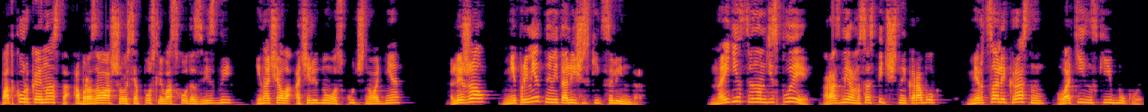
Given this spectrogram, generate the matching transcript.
под коркой Наста, образовавшегося после восхода звезды и начала очередного скучного дня, лежал неприметный металлический цилиндр. На единственном дисплее, размером со спичечный коробок, мерцали красным латинские буквы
